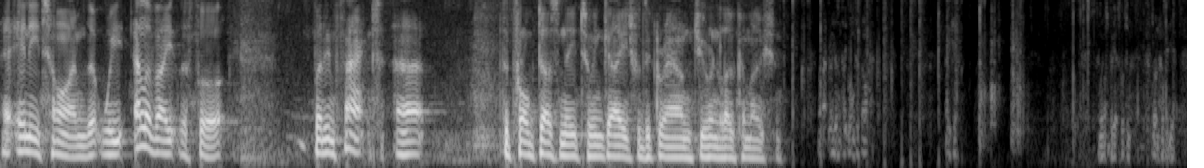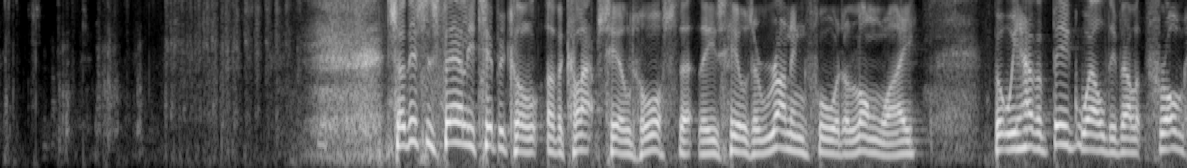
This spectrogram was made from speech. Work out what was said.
at any time that we elevate the foot, but in fact, uh, the frog does need to engage with the ground during locomotion. So this is fairly typical of a collapsed heeled horse that these heels are running forward a long way but we have a big well-developed frog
